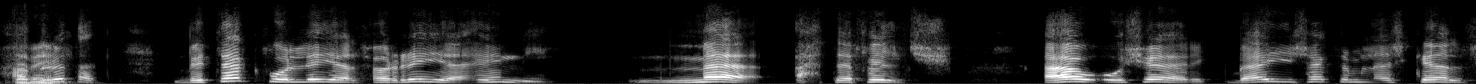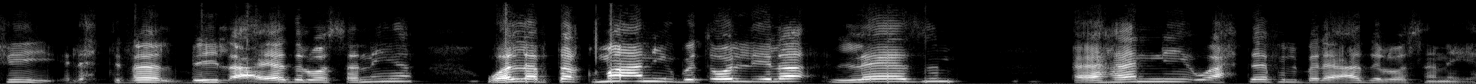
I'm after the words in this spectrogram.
حضرتك بتكفل لي الحرية إني ما أحتفلش أو أشارك بأي شكل من الأشكال في الاحتفال بالأعياد الوثنية ولا بتقمعني وبتقول لي لا لازم أهني وأحتفل بالأعياد الوثنية.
